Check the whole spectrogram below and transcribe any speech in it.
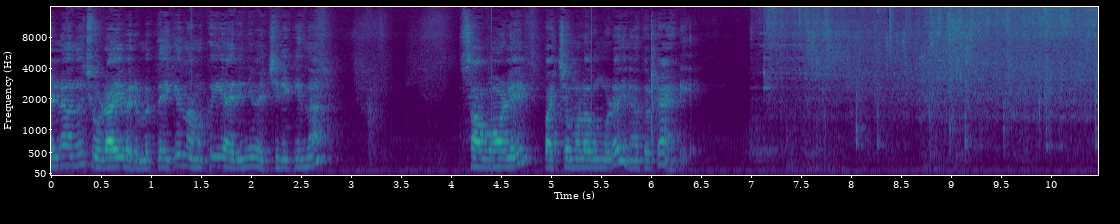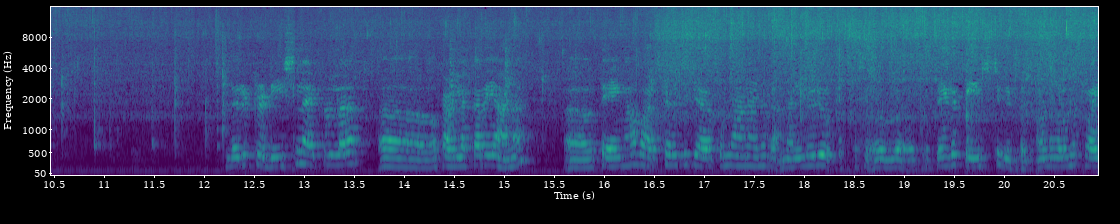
എണ്ണ ഒന്ന് ചൂടായി വരുമ്പോഴത്തേക്ക് നമുക്ക് ഈ അരിഞ്ഞു വെച്ചിരിക്കുന്ന സവാളയും പച്ചമുളകും കൂടെ ഇതിനകത്തോട്ട് ആഡ് ചെയ്യാം. ഇതൊരു ട്രഡീഷണൽ ആയിട്ടുള്ള കടലക്കറിയാണ്. തേങ്ങ വറുത്തരച്ച് ചേർക്കുന്നതാണ് അതിന് നല്ലൊരു പ്രത്യേക ടേസ്റ്റ് കിട്ടും. അത് നിങ്ങളൊന്ന് ട്രൈ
